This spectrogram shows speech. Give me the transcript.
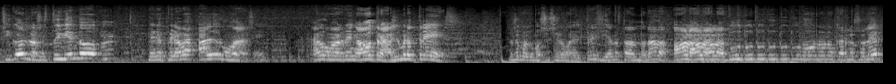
Chicos, los estoy viendo, mm, pero esperaba algo más, ¿eh? Algo más, venga, otra, el número 3. No sé por qué me obsesiono con el 3 y ya no está dando nada. ¡Hala, hala, hala! Tú, tú, tú, tú, tú, tú, no, no, no, Carlos Soler.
